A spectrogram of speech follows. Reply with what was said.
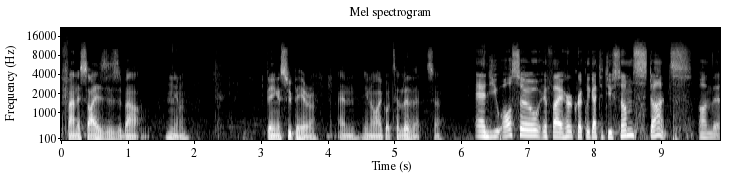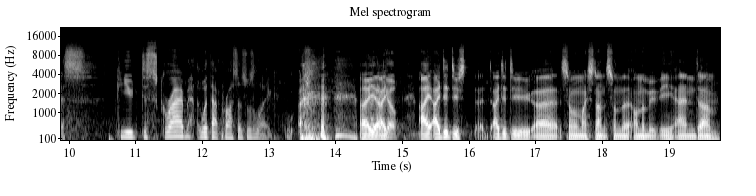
fantasizes about you know being a superhero, and you know I got to live it. So. And you also, if I heard correctly, got to do some stunts on this. Can you describe what that process was like? Uh, yeah, I, go? I, I did do I did do uh, some of my stunts on the on the movie, and um,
